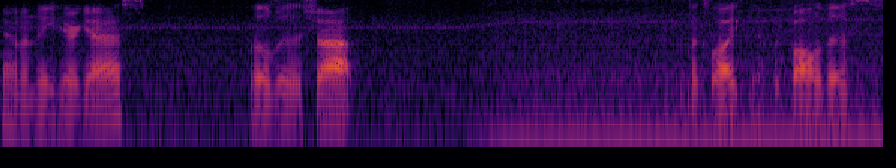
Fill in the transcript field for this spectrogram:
Kind of neat here, guys. A little bit of the shop. Looks like if we follow this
